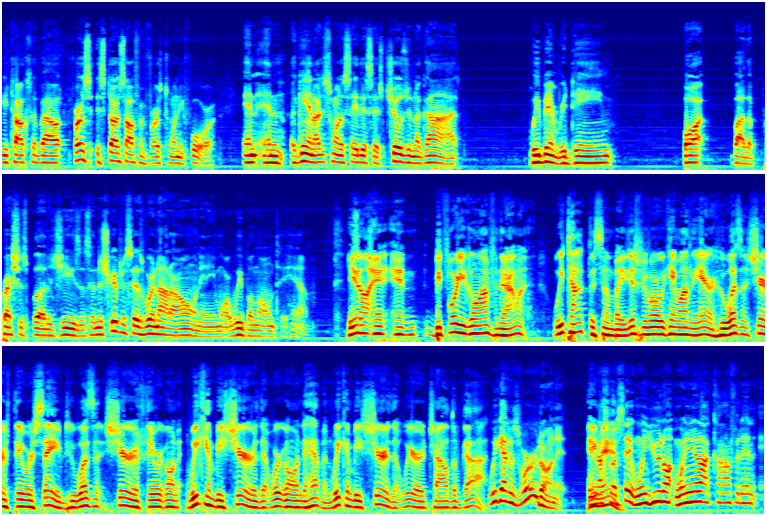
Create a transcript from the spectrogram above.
He talks about, first, it starts off in verse 24. And, and again, I just want to say this as children of God, we've been redeemed, bought by the precious blood of Jesus. And the scripture says we're not our own anymore, we belong to him. You know, and, and before you go on from there, I want we talked to somebody just before we came on the air who wasn't sure if they were saved, who wasn't sure if they were going. To, we can be sure that we're going to heaven. We can be sure that we are a child of God. We got His word on it, and Amen. that's what I say. When you don't, when you're not confident,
